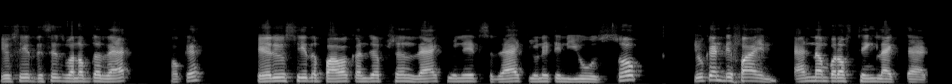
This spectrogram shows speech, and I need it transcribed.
You see this is one of the rack. Okay. Here you see the power consumption, rack units, rack unit in use. So you can define n number of things like that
